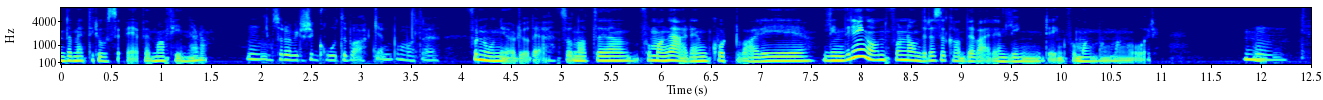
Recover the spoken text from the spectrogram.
endometriosevevet man finner, da. Mm. Så da vil det ikke gro tilbake igjen, på en måte? For noen gjør det jo det. Sånn at eh, for mange er det en kortvarig lindring, og for noen andre så kan det være en lindring for mange, mange, mange år. Mm. Mm.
